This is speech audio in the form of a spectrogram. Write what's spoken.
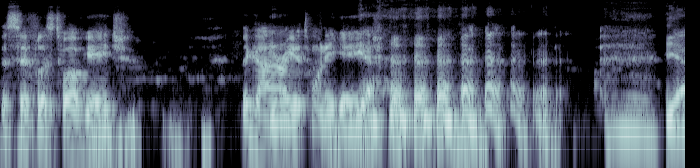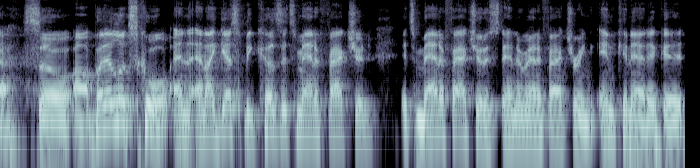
the syphilis 12 gauge, the gonorrhea 20 gauge. Yeah. yeah. So, uh, but it looks cool, and and I guess because it's manufactured, it's manufactured as standard manufacturing in Connecticut,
